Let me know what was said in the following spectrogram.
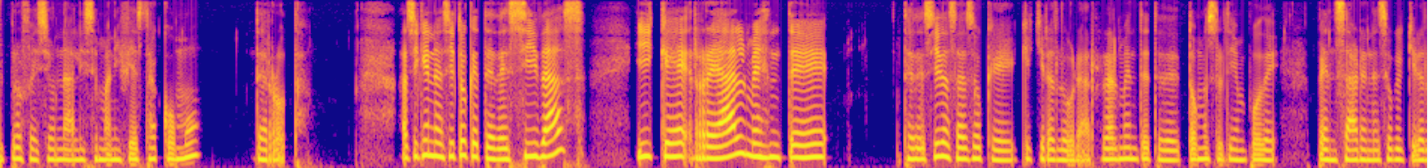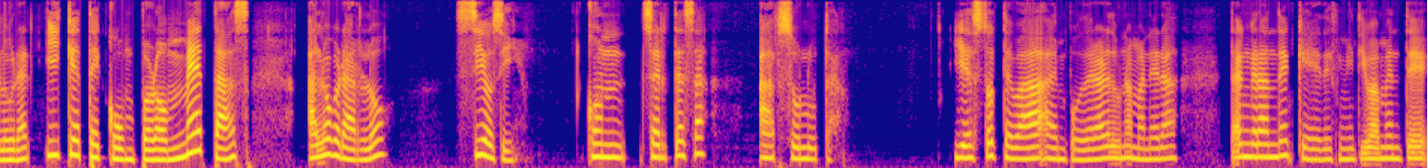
y profesional y se manifiesta como derrota. Así que necesito que te decidas y que realmente te decidas a eso que, que, quieres lograr, realmente te tomes el tiempo de pensar en eso que quieres lograr y que te comprometas a lograrlo sí o sí, con certeza absoluta. Y esto te va a empoderar de una manera tan grande que definitivamente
